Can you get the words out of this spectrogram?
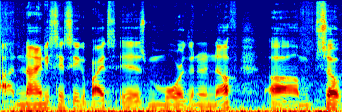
uh, 96 gigabytes is more than enough. Um, so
